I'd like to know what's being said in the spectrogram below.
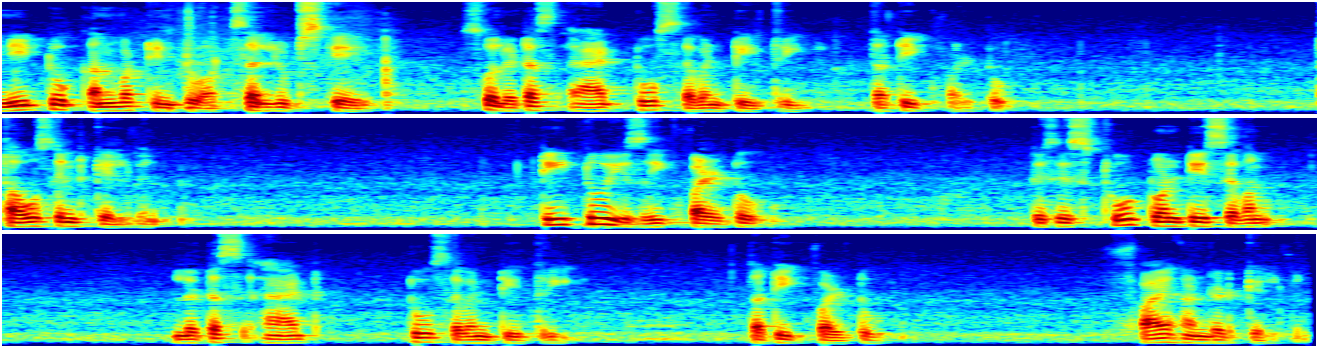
need to convert into absolute scale. So let us add 273 that equal to 1000 Kelvin. T2 is equal to this is 227 let us add 273 that equal to 500 Kelvin.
